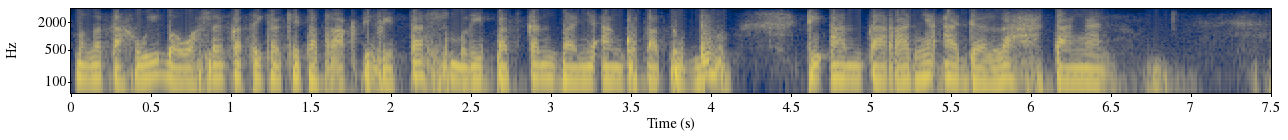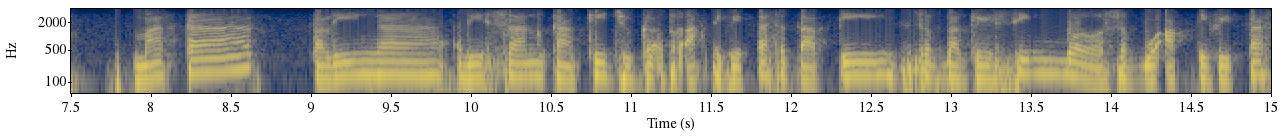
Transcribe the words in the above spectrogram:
mengetahui bahwasanya ketika kita beraktivitas melibatkan banyak anggota tubuh, di antaranya adalah tangan. Mata telinga, lisan, kaki juga beraktivitas tetapi sebagai simbol sebuah aktivitas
